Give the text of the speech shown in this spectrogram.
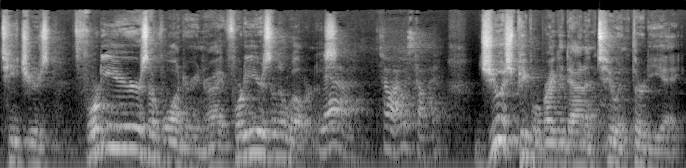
teachers, 40 years of wandering, right? 40 years in the wilderness. Yeah, how I was taught. Jewish people break it down in two and 38.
